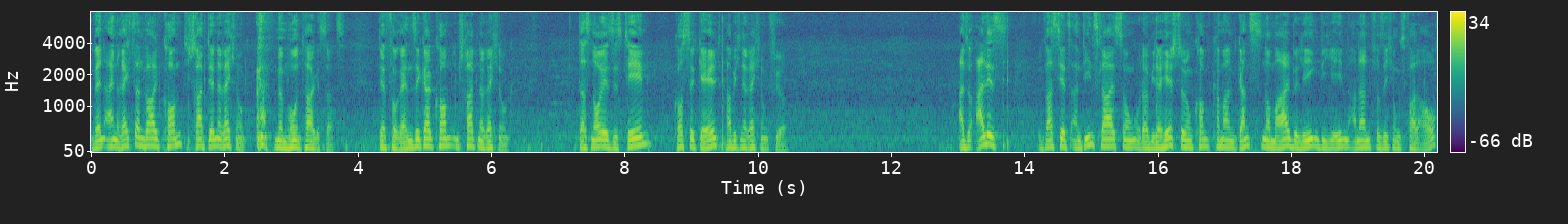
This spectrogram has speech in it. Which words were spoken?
Wenn ein Rechtsanwalt kommt, schreibt er eine Rechnung mit einem hohen Tagessatz. Der Forensiker kommt und schreibt eine Rechnung. Das neue System kostet Geld, habe ich eine Rechnung für. Also alles, was jetzt an Dienstleistungen oder Wiederherstellung kommt, kann man ganz normal belegen, wie jeden anderen Versicherungsfall auch.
